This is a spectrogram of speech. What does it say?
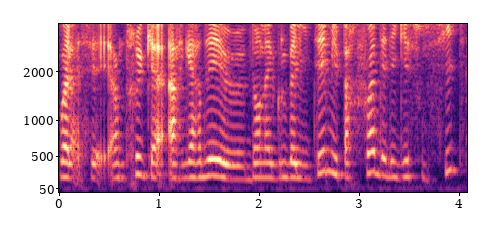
voilà, c'est un truc à, regarder euh, dans la globalité, mais parfois déléguer son site,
